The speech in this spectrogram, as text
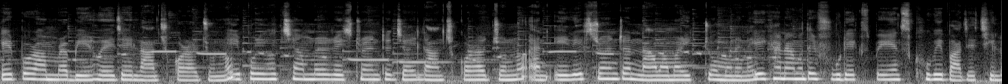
এরপর আমরা বের হয়ে যাই লাঞ্চ করার জন্য। এরপরে হচ্ছে আমরা রেস্টুরেন্টে যাই লাঞ্চ করার জন্য। অ্যান্ড এই রেস্টুরেন্টটার নাম আমার একটুও মনে নেই। এখানে আমাদের ফুড এক্সপিরিয়েন্স খুবই বাজে ছিল।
